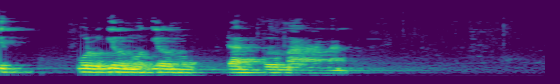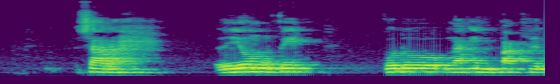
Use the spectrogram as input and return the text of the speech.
it, ulu ilmu ilmu dan pemahaman. Sarah liung fi kudu ngaimpakeun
